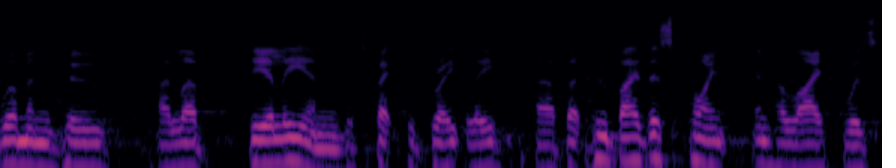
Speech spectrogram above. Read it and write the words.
a woman who I loved dearly and respected greatly, uh, but who by this point in her life was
